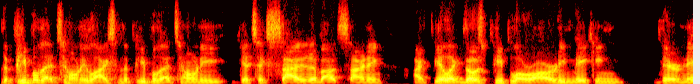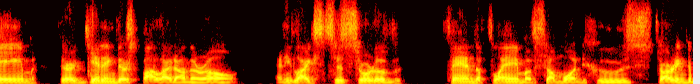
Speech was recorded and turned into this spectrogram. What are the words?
the people that tony likes and the people that tony gets excited about signing i feel like those people are already making their name they're getting their spotlight on their own. And he likes to sort of fan the flame of someone who's starting to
